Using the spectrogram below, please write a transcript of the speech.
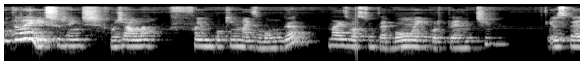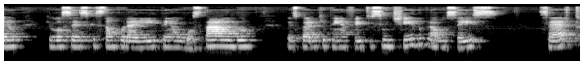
Então é isso, gente. Hoje a aula foi um pouquinho mais longa, mas o assunto é bom, é importante. Eu espero que vocês que estão por aí tenham gostado. Eu espero que tenha feito sentido para vocês, certo?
